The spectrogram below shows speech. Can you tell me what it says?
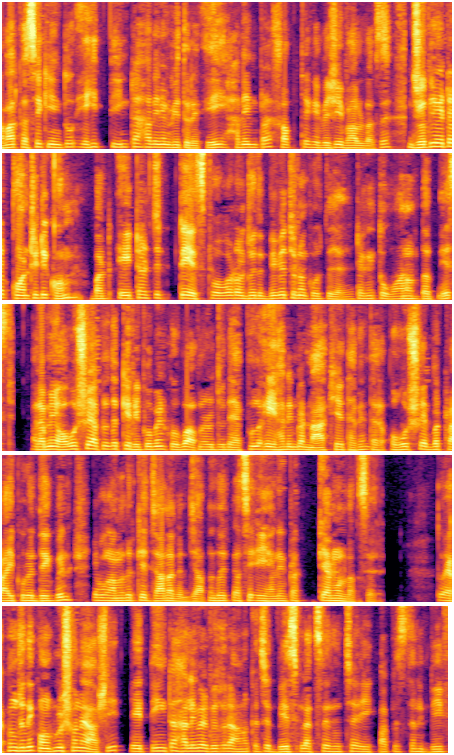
আমার কাছে কিন্তু এই তিনটা হালিমের ভিতরে এই হালিমটা সব থেকে বেশি ভালো লাগছে। যদিও এটার কোয়ান্টিটি কম বাট এইটার যে টেস্ট ওভারঅল যদি বিবেচনা করতে যাই, এটা কিন্তু ওয়ান অফ দ্য বেস্ট আর আমি অবশ্যই আপনাদেরকে রিকমেন্ড করব, আপনারা যদি এখনও এই হালিমটা না খেয়ে থাকেন, তাহলে অবশ্যই একবার ট্রাই করে দেখবেন এবং আমাদেরকে জানাবেন যে আপনাদের কাছে এই হালিমটা কেমন লাগছে। তো এখন যদি কনক্লুশনে আসি, এই তিনটা হালিমের ভিতরে আমার কাছে বেস্ট লাগছে হচ্ছে এই পাকিস্তানি বিফ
